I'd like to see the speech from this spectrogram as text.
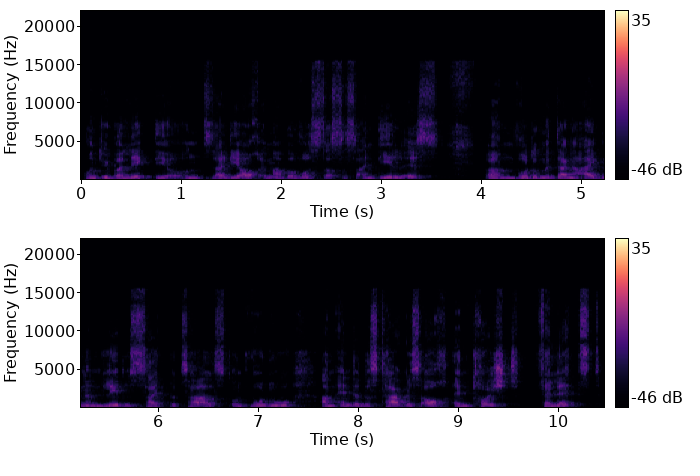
und überleg dir und sei dir auch immer bewusst, dass das ein Deal ist, ähm, wo du mit deiner eigenen Lebenszeit bezahlst und wo du am Ende des Tages auch enttäuscht, verletzt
